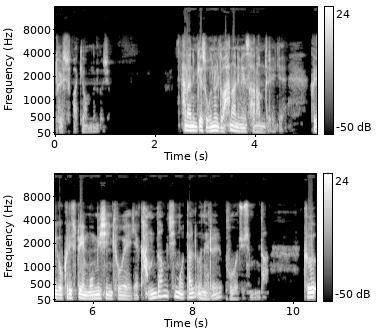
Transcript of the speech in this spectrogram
될 수밖에 없는 거죠. 하나님께서 오늘도 하나님의 사람들에게 그리고 그리스도의 몸이신 교회에게 감당치 못할 은혜를 부어주십니다. 그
